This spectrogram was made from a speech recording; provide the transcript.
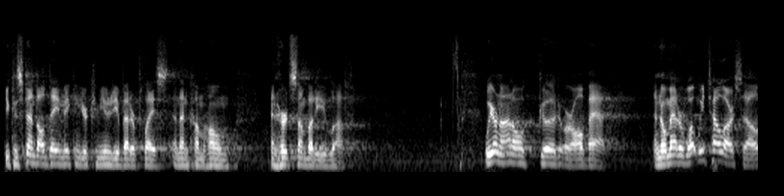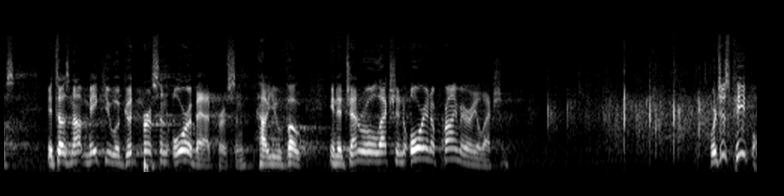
You can spend all day making your community a better place and then come home and hurt somebody you love. We are not all good or all bad. And no matter what we tell ourselves, it does not make you a good person or a bad person how you vote in a general election or in a primary election. We're just people,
